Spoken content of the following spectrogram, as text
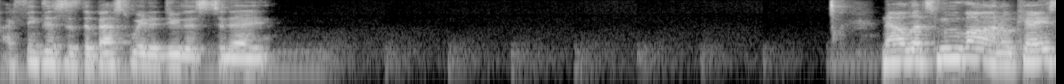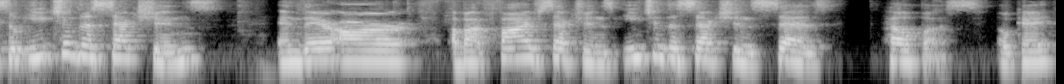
I think this is the best way to do this today. Now let's move on, okay? So each of the sections, and there are about five sections, each of the sections says, help us, okay?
